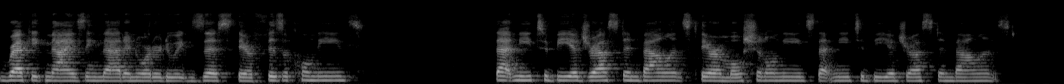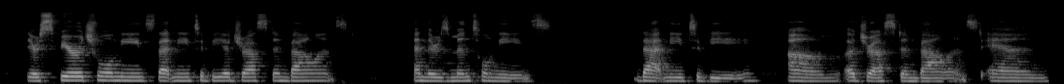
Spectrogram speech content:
recognizing that in order to exist, there are physical needs that need to be addressed and balanced, there are emotional needs that need to be addressed and balanced, there's spiritual needs that need to be addressed and balanced, and there's mental needs that need to be um, addressed and balanced. And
